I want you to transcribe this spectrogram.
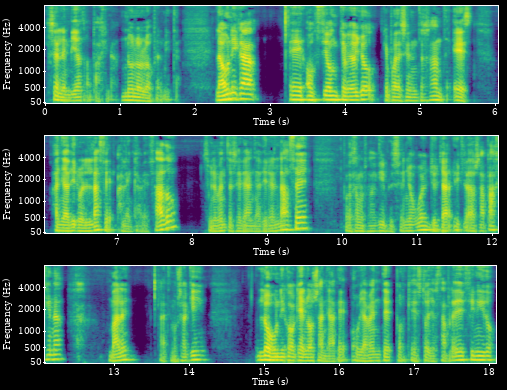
se le envía a otra página. No nos lo permite. La única eh, opción que veo yo que puede ser interesante es añadir un enlace al encabezado. Simplemente sería añadir enlace. Por ejemplo, aquí diseño web. Yo ya he creado esa página. ¿Vale? La tenemos aquí. Lo único que nos añade, obviamente, porque esto ya está predefinido,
